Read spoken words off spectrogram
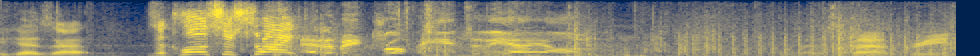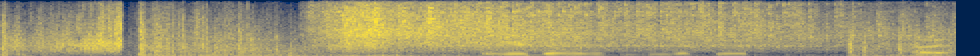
You guys at? It's a closer strike. Enemy dropping into the AO. There's a guy green. We're here, Dylan. If you can get to us. Alright.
